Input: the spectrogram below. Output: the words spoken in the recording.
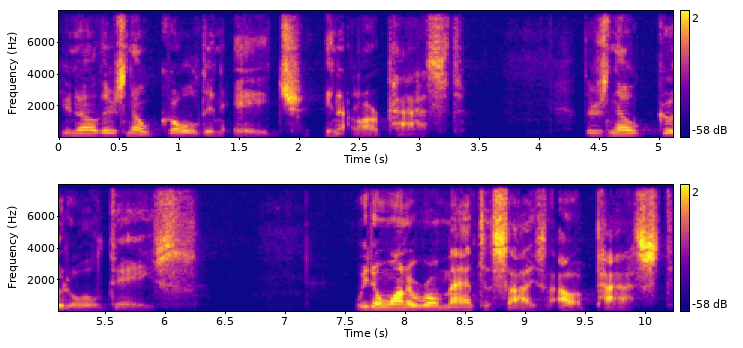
You know, there's no golden age in our past. There's no good old days. We don't want to romanticize our past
